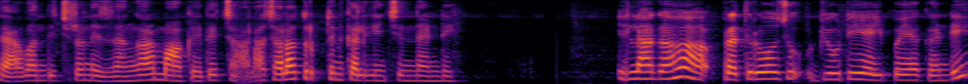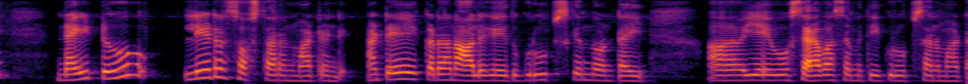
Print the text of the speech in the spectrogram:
సేవ అందించడం నిజంగా మాకైతే చాలా చాలా తృప్తిని కలిగించిందండి. ఇలాగా ప్రతిరోజు డ్యూటీ అయిపోయాకండి. నైట్ లీడర్స్ వస్తారనమాట అండి. అంటే ఇక్కడ నాలుగైదు గ్రూప్స్ కింద ఉంటాయి. ఏవో సేవా సమితి గ్రూప్స్ అనమాట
